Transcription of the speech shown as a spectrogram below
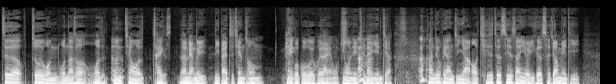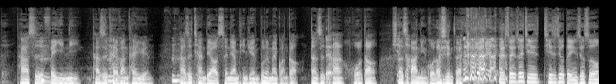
这个作为我我那时候我我像我才呃两个礼拜之前从美国国会回来，因为我也去那演讲。”他就非常惊讶哦，其实这世界上有一个社交媒体，对，它是非盈利，它是开放开源，它是强调声量平权，不能卖广告，但是它活到二十八年，活到现在，对，所以所以其实其实就等于就是说，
